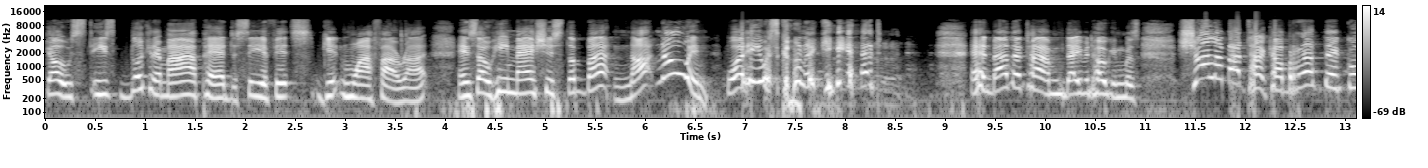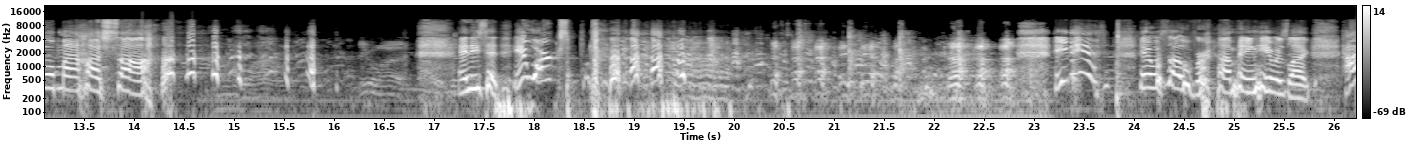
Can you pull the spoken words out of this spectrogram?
goes he's looking at my iPad to see if it's getting Wi-Fi right, and so he mashes the button, not knowing what he was going to get. And by the time David Hogan was and he said, "It works." he did. It was over. I mean, he was like, I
